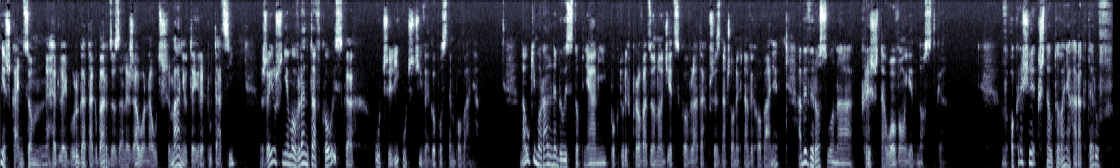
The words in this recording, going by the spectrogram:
Mieszkańcom Hedleyburga tak bardzo zależało na utrzymaniu tej reputacji, że już niemowlęta w kołyskach uczyli uczciwego postępowania. Nauki moralne były stopniami, po których prowadzono dziecko w latach przeznaczonych na wychowanie, aby wyrosło na kryształową jednostkę. W okresie kształtowania charakterów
